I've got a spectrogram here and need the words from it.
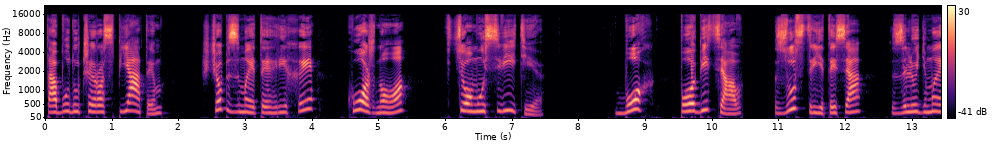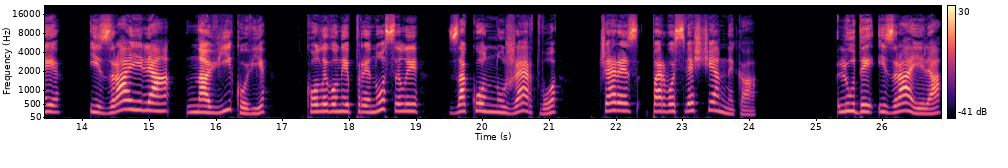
та будучи розп'ятим, щоб змити гріхи кожного в цьому світі. Бог пообіцяв зустрітися з людьми Ізраїля на вікові, коли вони приносили законну жертву через первосвященника. Люди Ізраїля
